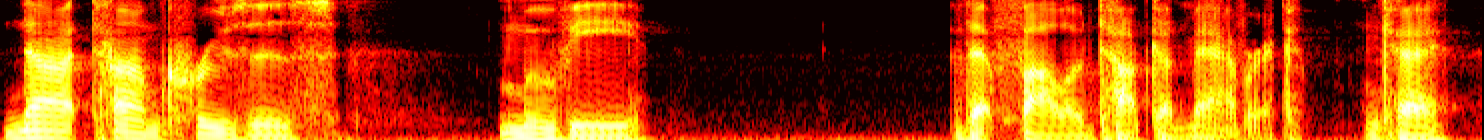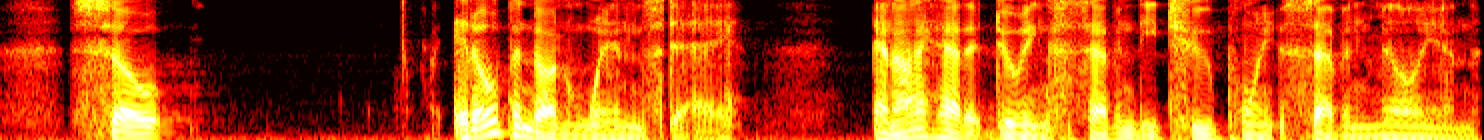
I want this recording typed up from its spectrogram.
not Tom Cruise's movie that followed Top Gun Maverick. Okay. So it opened on Wednesday, and I had it doing 72.7 million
